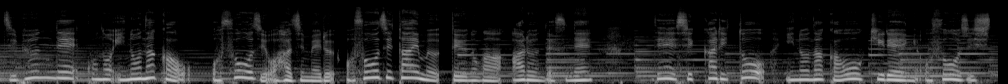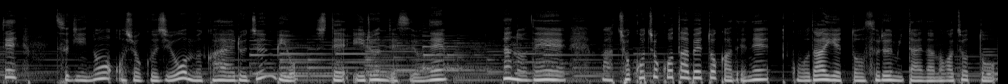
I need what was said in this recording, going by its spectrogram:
自分でこの胃の中をお掃除を始めるお掃除タイムっていうのがあるんですね。でしっかりと胃の中をきれいにお掃除して次のお食事を迎える準備をしているんですよね。なので、まあ、ちょこちょこ食べとかでねこうダイエットをするみたいなのがちょっと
